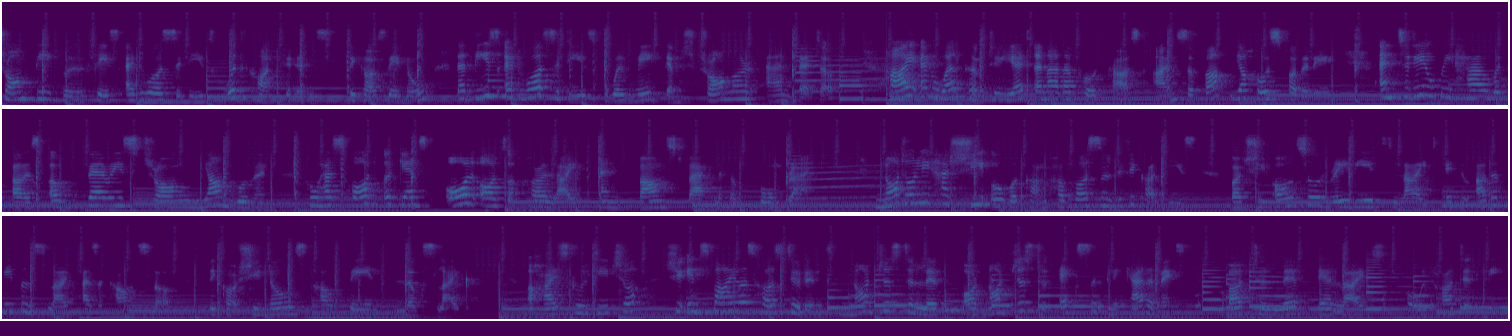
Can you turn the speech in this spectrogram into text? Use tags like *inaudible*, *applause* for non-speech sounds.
strong people face adversities with confidence because they know that these adversities will make them stronger and better. Hi, and welcome to yet another podcast. I'm Safa, your host for the day. And today we have with us a very strong young woman who has fought against all odds of her life and bounced back like a boomerang. Not only has she overcome her personal difficulties, but she also radiates light into other people's life as a counselor because she knows how pain looks like. A high school teacher, she inspires her students not just to live or not just to excel in academics, but to live their lives wholeheartedly.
